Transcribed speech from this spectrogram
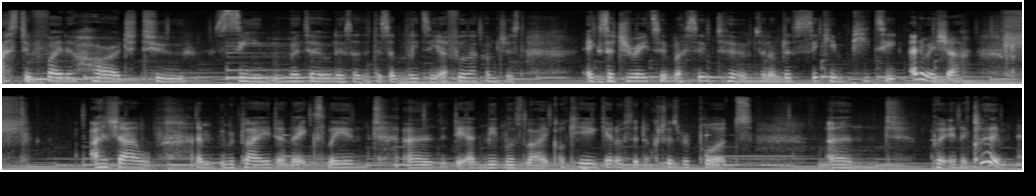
I still find it hard to see mental illness as a disability. I feel like I'm just exaggerating my symptoms and I'm just seeking pity anyway Sha I shall um, replied and I explained and the admin was like okay get us the doctor's report and put in a claim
